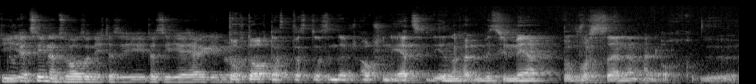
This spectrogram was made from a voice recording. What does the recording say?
Die erzählen dann zu Hause nicht, dass sie, dass sie hierher gehen. oder? Doch, doch, das, das, das sind dann auch schon Ärzte, die dann halt ein bisschen mehr Bewusstsein dann halt auch äh,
